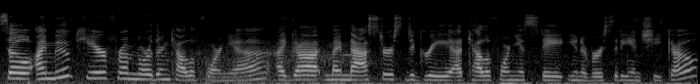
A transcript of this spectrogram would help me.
So I moved here from Northern California. I got my master's degree at California State University in Chico.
